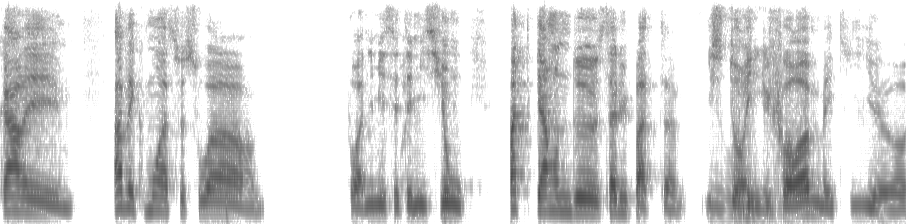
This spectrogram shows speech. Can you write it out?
Carré. Avec moi ce soir, pour animer cette émission, Pat 42. Salut Pat historique du forum et qui, euh,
